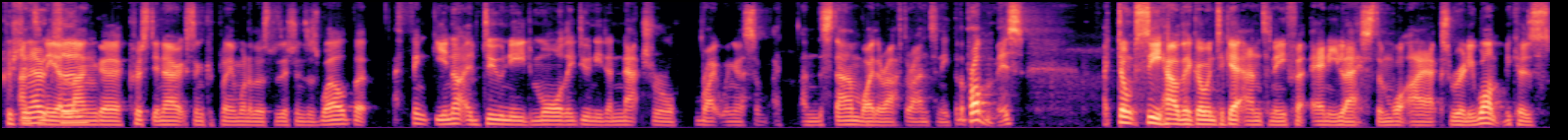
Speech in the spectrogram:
Christian Anthony. Elanga, Christian Eriksen could play in one of those positions as well. But I think United do need more. They do need a natural right winger. So I understand why they're after Antony. But the problem is, I don't see how they're going to get Antony for any less than what Ajax really want because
